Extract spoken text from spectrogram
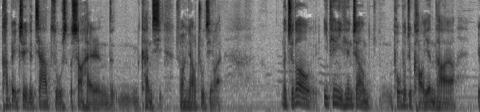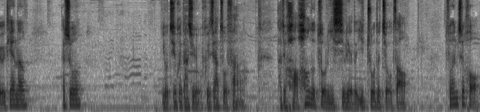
她被这个家族上海人的看起，说你要住进来。那直到一天一天这样，婆婆就考验她呀。有一天呢。他说：“有机会，他就回家做饭了。他就好好的做了一系列的一桌的酒糟。做完之后，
